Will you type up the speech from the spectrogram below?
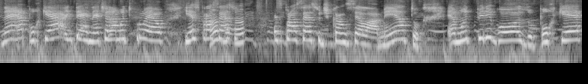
Né? Porque a internet ela é muito cruel. E esse processo, uhum. esse processo de cancelamento é muito perigoso, porque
